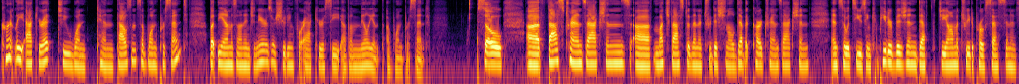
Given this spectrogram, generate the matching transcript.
currently accurate to one ten thousandths of 1%, but the Amazon engineers are shooting for accuracy of a millionth of 1%. So, uh, fast transactions, uh, much faster than a traditional debit card transaction. And so it's using computer vision, depth geometry to process and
